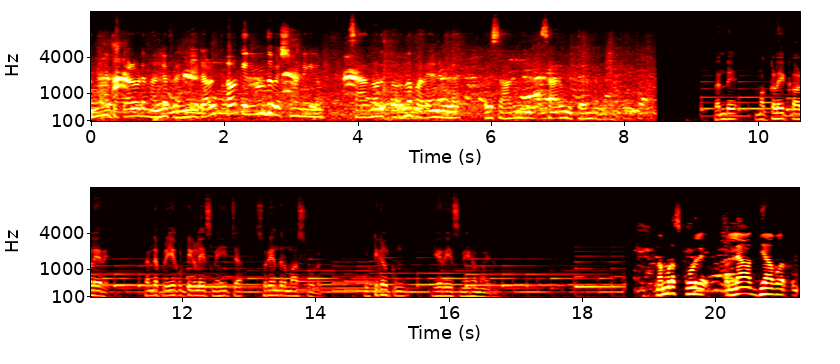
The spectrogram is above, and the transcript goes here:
അങ്ങനെ കുട്ടികളോട് നല്ല ഫ്രണ്ട്ലി ആയിട്ട് അവർക്ക് എന്ത് വിഷമമുണ്ടെങ്കിലും സാറിനോട് തുറന്ന് പറയാനുള്ള ഒരു സ്വാതന്ത്ര്യം സാറും കുട്ടികളും തമ്മിലുണ്ട് തന്റെ മക്കളെക്കാളേറെ തന്റെ പ്രിയ കുട്ടികളെ സ്നേഹിച്ച സുരേന്ദ്ര മാസ്റ്ററോട് കുട്ടികൾക്കും ഏറെ സ്നേഹമായിരുന്നു. നമ്മുടെ സ്കൂളിലെ എല്ലാ അധ്യാപകർക്കും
